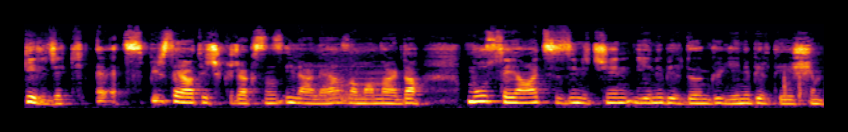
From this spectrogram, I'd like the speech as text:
gelecek. Evet, bir seyahate çıkacaksınız ilerleyen zamanlarda. Bu seyahat sizin için yeni bir döngü, yeni bir değişim.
